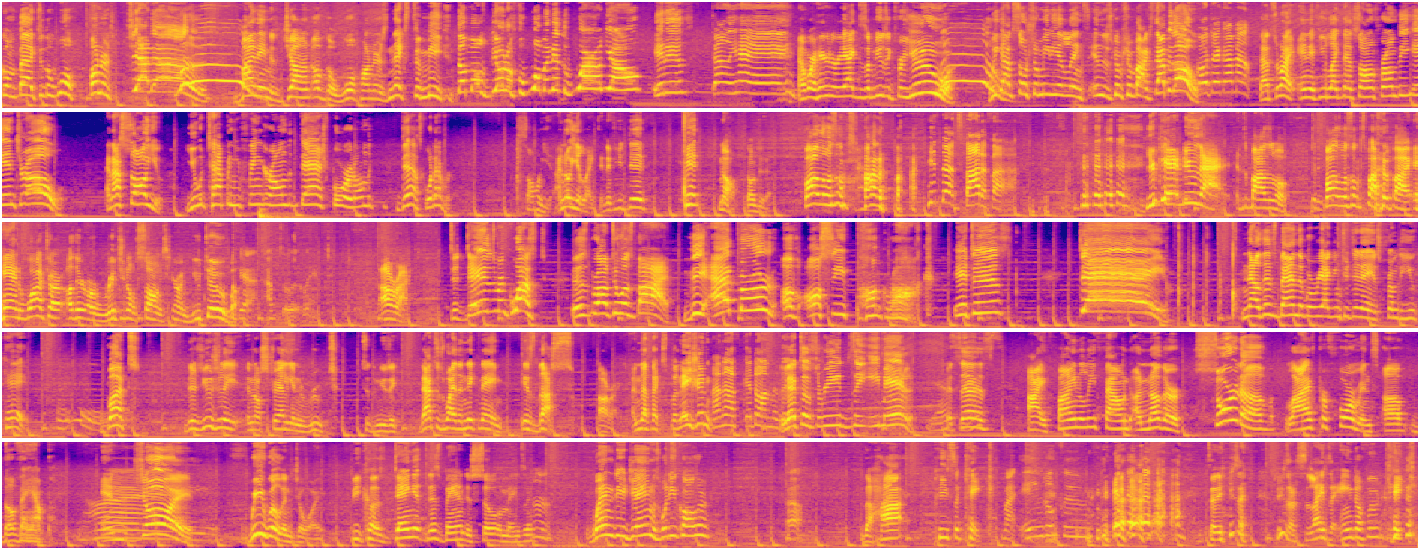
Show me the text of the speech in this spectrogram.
welcome back to the Wolf HunterZ channel! My name is Jon of the Wolf HunterZ. Next to me, the most beautiful woman in the world, y'all! It is Dolly, hey! And we're here to react to some music for you! Woo! We got social media links in the description box down below! Go check them out! That's right, and if you like that song from the intro, and I saw you, you were tapping your finger on the dashboard, on the desk, whatever. I saw you. I know you liked it. If you did, hit, no, don't do that. Follow us on Spotify. Hit that Spotify. you can't do that. It's impossible. Follow us on Spotify and watch our other original songs here on YouTube. yeah, absolutely. All right. Today's request is brought to us by the Admiral of Aussie Punk Rock. It is Day! Now, this band that we're reacting to today is from the UK, Ooh. but there's usually an Australian root to the music. That is why the nickname is thus. All right, enough explanation. Enough, get on with it. Let us read the email. Yes, it says, I finally found another sort of live performance of The Vamp. Enjoy! We will enjoy because dang it, this band is so amazing. Mm. Wendy James, what do you call her? Oh, The hot piece of cake. my angel food. so she's a, she's a slice of angel food cake.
